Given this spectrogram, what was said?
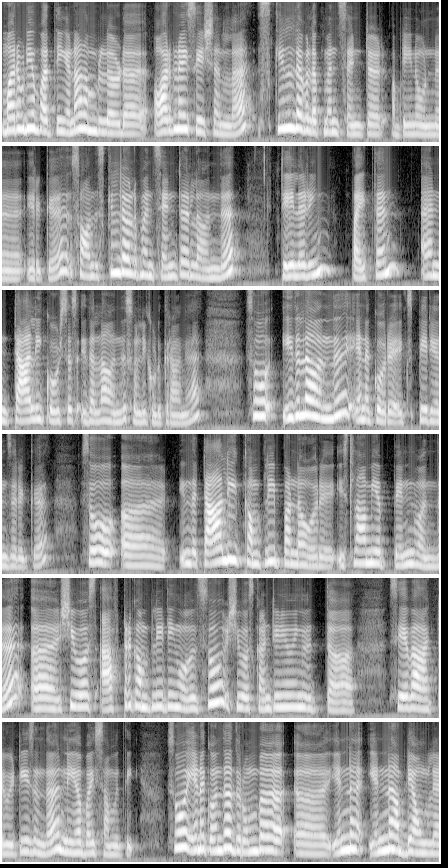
மறுபடியும் பார்த்தீங்கன்னா நம்மளோட ஆர்கனைசேஷனில் ஸ்கில் டெவலப்மெண்ட் சென்டர் அப்படின்னு ஒன்று இருக்குது ஸோ அந்த ஸ்கில் டெவலப்மெண்ட் சென்டரில் வந்து tailoring python and Tally courses இதெல்லாம் வந்து சொல்லி கொடுக்குறாங்க. ஸோ இதில் வந்து எனக்கு ஒரு எக்ஸ்பீரியன்ஸ் இருக்குது ஸோ இந்த டேலி கம்ப்ளீட் பண்ண ஒரு இஸ்லாமிய பெண் வந்து she was after completing also she was continuing with seva activities இந்த நியர்பை சமிதி ஸோ எனக்கு வந்து அது ரொம்ப என்ன என்ன அப்படி அவங்கள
